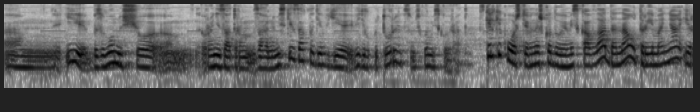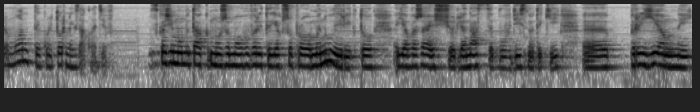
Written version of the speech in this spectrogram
Ем, І безумовно, що ем, організатором загальноміських закладів є відділ культури Сумської міської ради. Скільки коштів не шкодує міська влада на утримання і ремонти культурних закладів? Скажімо, ми так можемо говорити, якщо про минулий рік, то я вважаю, що для нас це був дійсно такий. е, Приємний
